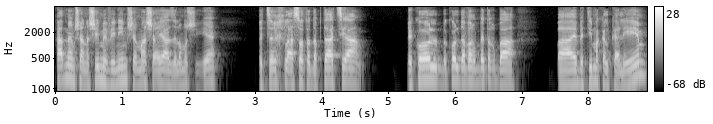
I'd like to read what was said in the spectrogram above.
אחד מהם שאנשים מבינים שמה שהיה זה לא מה שיהיה, וצריך לעשות אדפטציה בכל, בכל דבר, בטח ב, בהיבטים הכלכליים.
